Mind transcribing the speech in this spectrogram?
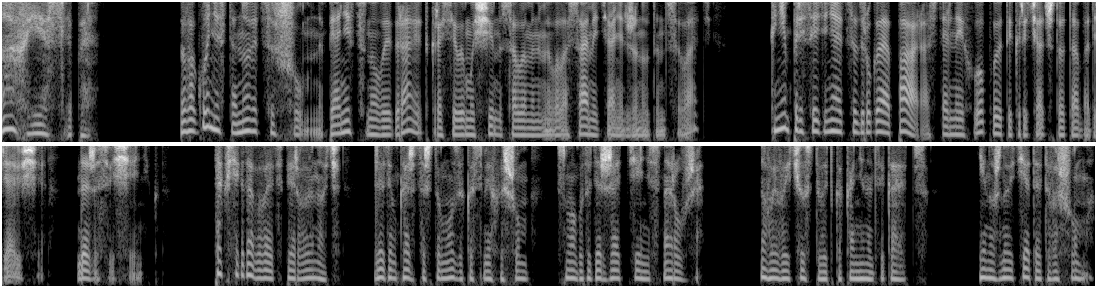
Ах, если бы. В вагоне становится шумно. Пианист снова играет, красивый мужчина с соломенными волосами тянет жену танцевать. К ним присоединяется другая пара, остальные хлопают и кричат что-то ободряющее, даже священник. Так всегда бывает в первую ночь. Людям кажется, что музыка, смех и шум смогут удержать тени снаружи. Но Вэйвэй чувствует, как они надвигаются. Ей нужно уйти от этого шума,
